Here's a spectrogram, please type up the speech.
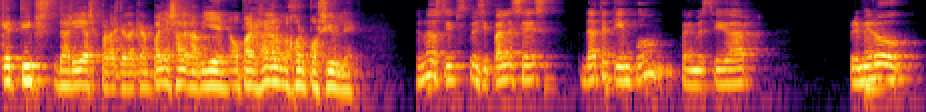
¿Qué tips darías para que la campaña salga bien o para que salga lo mejor posible? Uno de los tips principales es date tiempo para investigar primero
